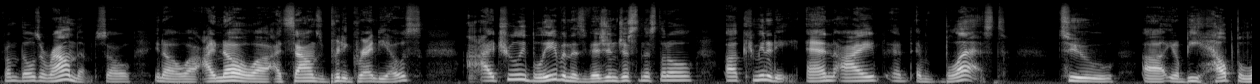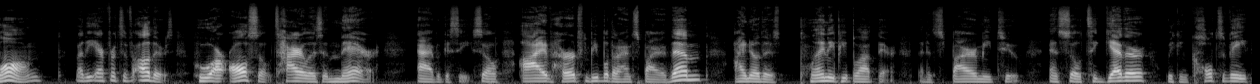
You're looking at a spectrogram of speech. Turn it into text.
from those around them. So, you know, uh, I know uh, it sounds pretty grandiose. I truly believe in this vision just in this little uh, community. And I am blessed to, uh, you know, be helped along by the efforts of others who are also tireless in their advocacy. So I've heard from people that I inspire them. I know there's plenty of people out there that inspire me too. And so together we can cultivate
